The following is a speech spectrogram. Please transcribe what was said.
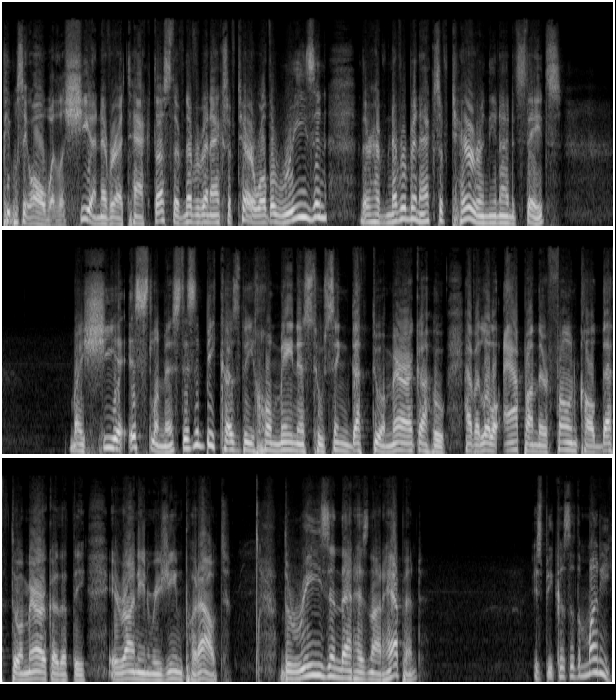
people say, oh, well, the Shia never attacked us. There have never been acts of terror. Well, the reason there have never been acts of terror in the United States by Shia Islamists isn't because the Khomeinists who sing Death to America, who have a little app on their phone called Death to America that the Iranian regime put out. The reason that has not happened is because of the money.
